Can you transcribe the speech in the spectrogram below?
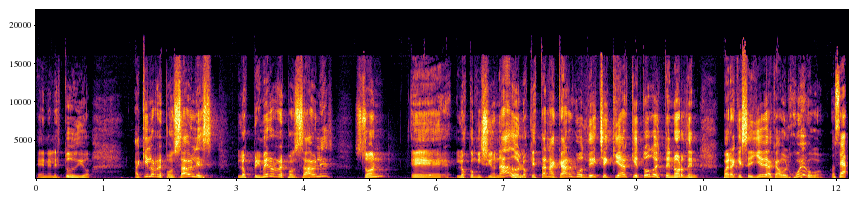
en el estudio, aquí los responsables, los primeros responsables son eh, los comisionados, los que están a cargo de chequear que todo esté en orden para que se lleve a cabo el juego. O sea,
